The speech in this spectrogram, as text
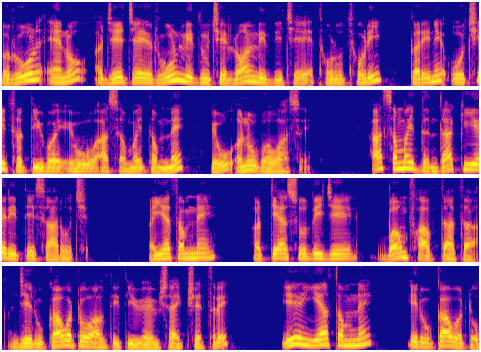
ઋણ એનો, જે જે ઋણ લીધું છે લોન લીધી છે, થોડું થોડી કરીને ઓછી થતી હોય એવો આ સમય તમને એવું અનુભવાશે. આ સમય ધંધાકીય રીતે સારો છે. અહીંયા તમને અત્યાર સુધી જે બમ્પ આવતા હતા. જે રૂકાવટો આવતી હતી વ્યવસાય ક્ષેત્રે, એ અહીંયા તમને એ રૂકાવટો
